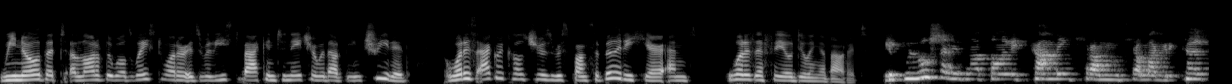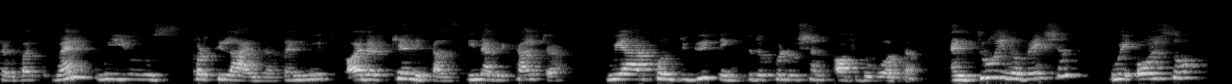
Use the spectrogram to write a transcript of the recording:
We know that a lot of the world's wastewater is released back into nature without being treated. What is agriculture's responsibility here, and what is FAO doing about it? The pollution is not only coming from, from agriculture, but when we use fertilizers and use other chemicals in agriculture, we are contributing to the pollution of the water. And through innovation, we also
